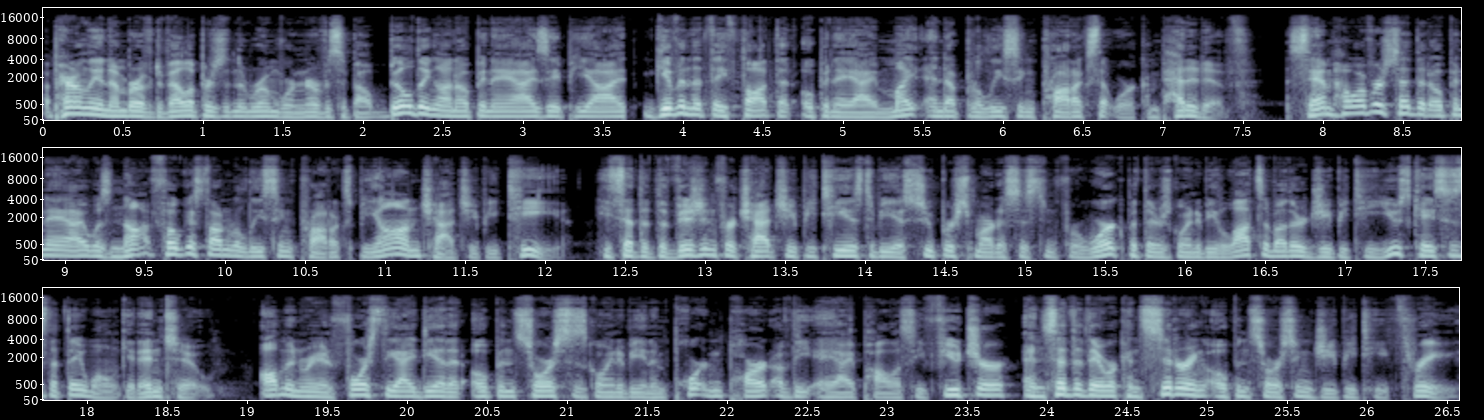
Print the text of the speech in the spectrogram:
Apparently, a number of developers in the room were nervous about building on OpenAI's API, given that they thought that OpenAI might end up releasing products that were competitive. Sam, however, said that OpenAI was not focused on releasing products beyond ChatGPT. He said that the vision for ChatGPT is to be a super smart assistant for work, but there's going to be lots of other GPT use cases that they won't get into. Altman reinforced the idea that open source is going to be an important part of the AI policy future and said that they were considering open sourcing GPT 3.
